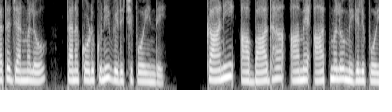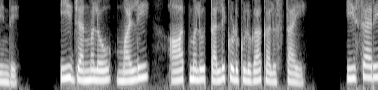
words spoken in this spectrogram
గత జన్మలో తన కొడుకుని విడిచిపోయింది. కాని ఆ బాధ ఆమె ఆత్మలో మిగిలిపోయింది. ఈ జన్మలో మళ్ళీ ఆత్మలు తల్లికొడుకులుగా కలుస్తాయి. ఈసారి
